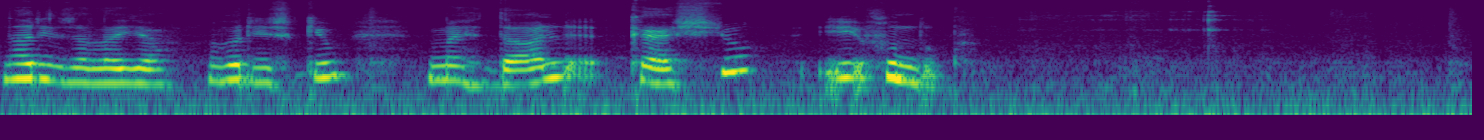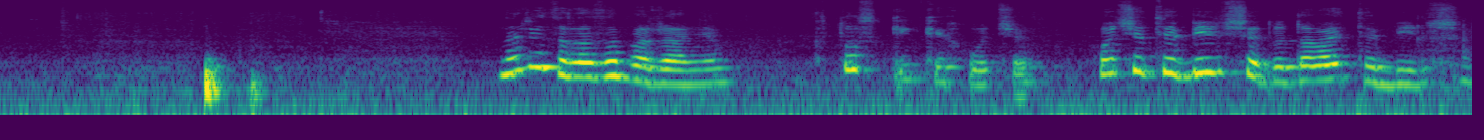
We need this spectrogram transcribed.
Нарізала я горішків, мигдаль, кешю і фундук. Нарізала за бажанням. Хто скільки хоче. Хочете більше, додавайте більше.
